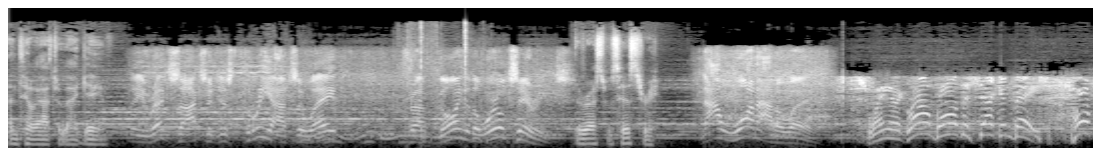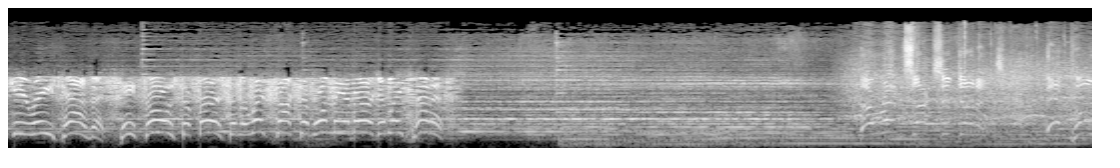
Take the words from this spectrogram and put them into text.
until after that game. The Red Sox are just three outs away from going to the World Series. The rest was history. Now one out away. Swinging a ground ball to second base. Pokey Reese has it. He throws to first, and the Red Sox have won the American League pennant. The Red Sox have done it. They've pulled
